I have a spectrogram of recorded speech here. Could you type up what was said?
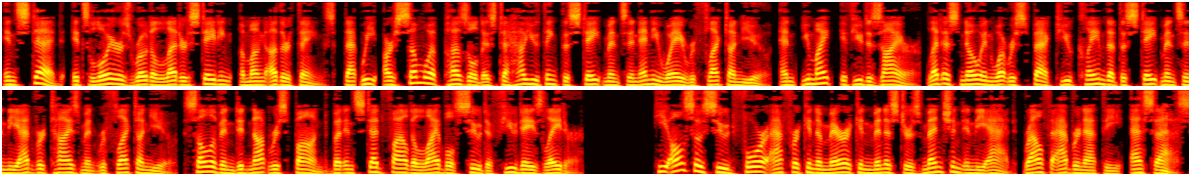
Instead, its lawyers wrote a letter stating, among other things, that we, are somewhat puzzled as to how you think the statements in any way reflect on you, and you might, if you desire, let us know in what respect you claim that the statements in the advertisement reflect on you. Sullivan did not respond but instead filed a libel suit a few days later. He also sued four African American ministers mentioned in the ad, Ralph Abernathy, S.S.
